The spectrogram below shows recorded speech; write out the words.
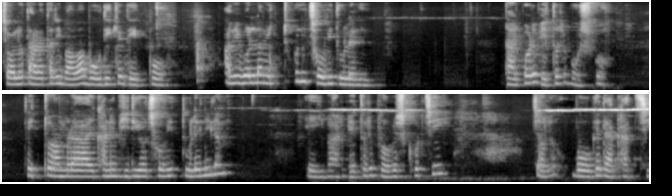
চলো তাড়াতাড়ি বাবা, বৌদিকে দেখব। আমি বললাম, একটুখানি ছবি তুলে নিন। তারপরে ভেতরে বসবো। একটু আমরা এখানে ভিডিও ছবি তুলে নিলাম। এইবার ভেতরে প্রবেশ করছি। চলো, বউকে দেখাচ্ছি।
